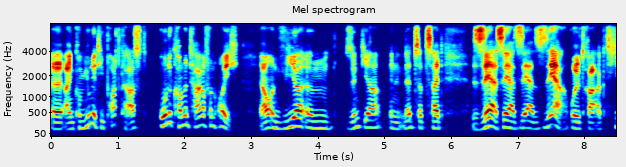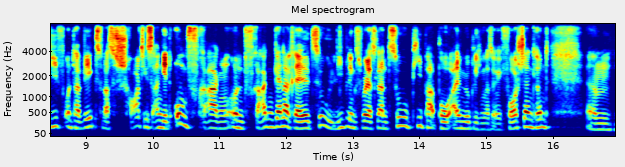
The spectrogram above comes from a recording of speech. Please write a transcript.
äh, ein Community-Podcast ohne Kommentare von euch? Ja, und wir ähm, sind ja in letzter Zeit sehr, sehr, sehr, sehr ultra aktiv unterwegs, was Shorties angeht, Umfragen und Fragen generell zu Lieblingswrestlern, zu Pipapo, allem möglichen, was ihr euch vorstellen könnt. Ähm,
